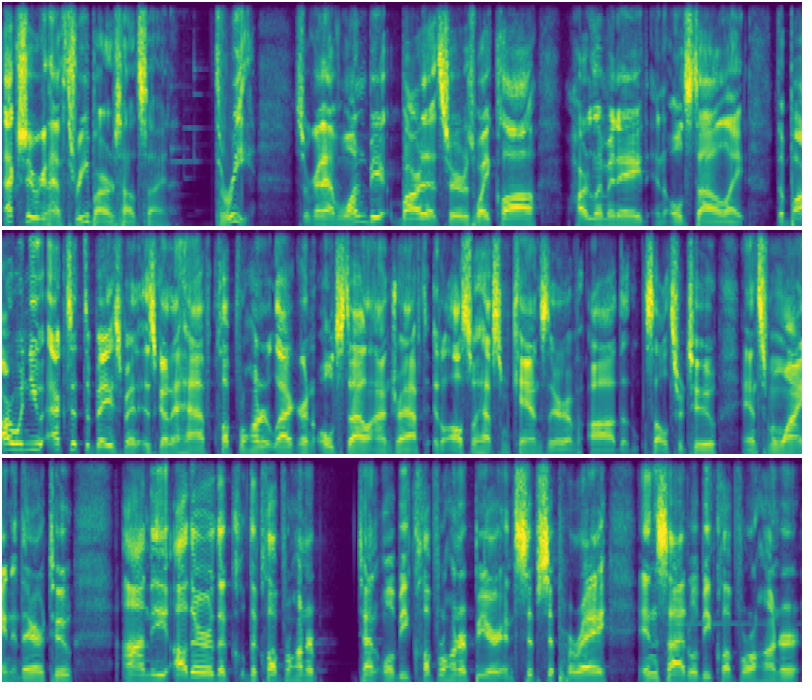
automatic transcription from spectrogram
actually we're gonna have three bars outside. Three. So we're gonna have one beer, bar that serves White Claw, hard lemonade, and Old Style Light. The bar when you exit the basement is gonna have Club 400 Lager and Old Style on draft. It'll also have some cans there of uh, the seltzer too, and some wine there too. On the other, the the Club 400 tent will be Club 400 beer and Sip Sip Hooray. Inside will be Club 400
